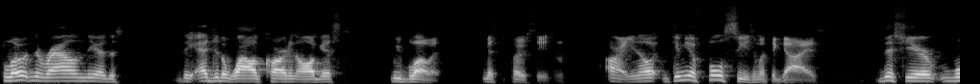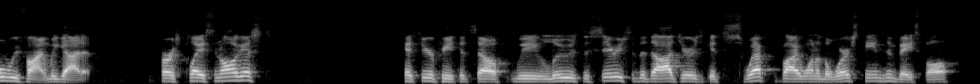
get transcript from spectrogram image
Floating around near the the edge of the wild card in August, we blow it. Miss the postseason. All right, you know what? Give me a full season with the guys. This year, we'll be fine. We got it. First place in August. History repeats itself. We lose the series to the Dodgers, get swept by one of the worst teams in baseball,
